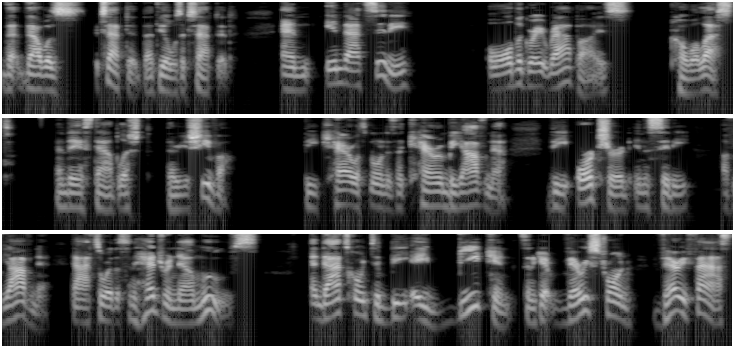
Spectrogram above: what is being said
that, that was accepted. That deal was accepted. And in that city, all the great rabbis coalesced and they established their yeshiva. The Ker, what's known as the Kerem B'Yavne, the orchard in the city of Yavne. That's where the Sanhedrin now moves. And that's going to be a beacon. It's going to get very strong very fast.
